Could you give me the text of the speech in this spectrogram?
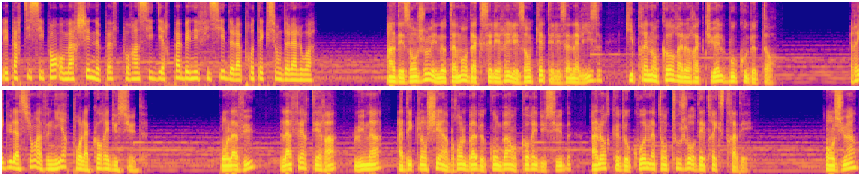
les participants au marché ne peuvent pour ainsi dire pas bénéficier de la protection de la loi. Un des enjeux est notamment d'accélérer les enquêtes et les analyses, qui prennent encore à l'heure actuelle beaucoup de temps. Régulation à venir pour la Corée du Sud. On l'a vu, l'affaire Terra, Luna, a déclenché un branle-bas de combat en Corée du Sud, alors que Do Kwon attend toujours d'être extradé. En juin,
